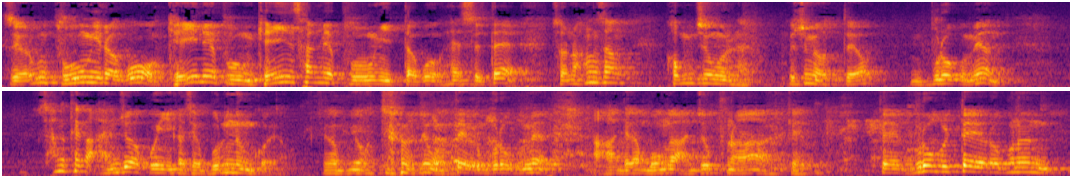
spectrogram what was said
그래서 여러분 부흥이라고 개인의 부흥, 개인 삶의 부흥이 있다고 했을 때 저는 항상 검증을 해요. 요즘에 어때요? 물어보면 상태가 안 좋아 보이니까 제가 묻는 거예요. 제가 뭐 요즘 어때요? 물어보면 아 내가 뭔가 안 좋구나 이렇게. 근데 물어볼 때 여러분은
